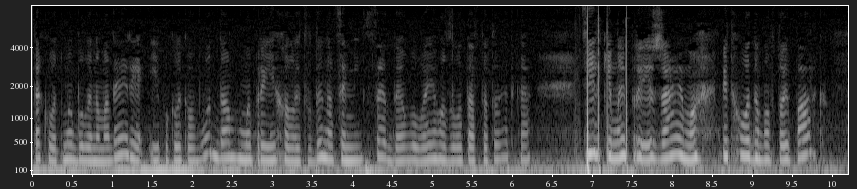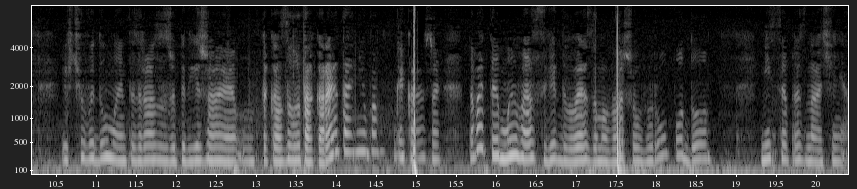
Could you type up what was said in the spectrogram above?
Так от, ми були на Мадері і покликав Будда. Ми приїхали туди, на це місце, де була його золота статуетка. Тільки ми приїжджаємо, підходимо в той парк. І що ви думаєте, зразу ж під'їжджає така золота карета, ніби, і каже: давайте ми вас відвеземо, вашу групу до місця призначення.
